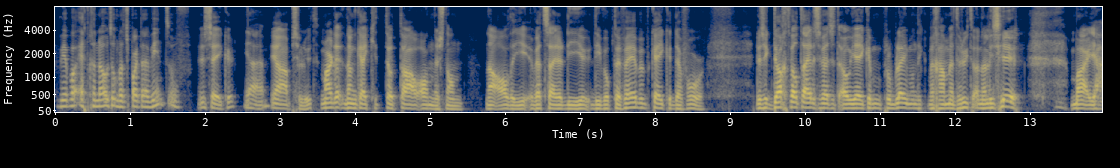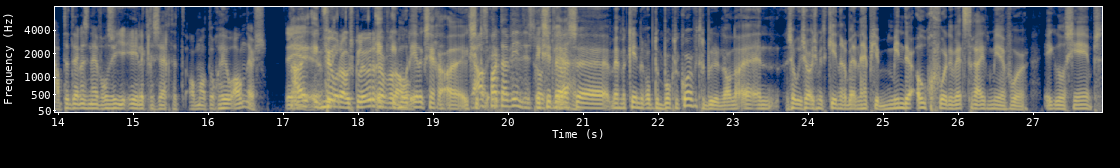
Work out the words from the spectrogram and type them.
je wel echt genoten omdat Sparta wint? Of? Zeker. Ja? Ja, absoluut. Maar de- dan kijk je totaal anders dan naar al die wedstrijden die, die we op tv hebben bekeken daarvoor. Dus ik dacht wel tijdens de wedstrijd, oh jee, ik heb een probleem, want ik, we gaan met Ruud analyseren. Maar ja, op de Dennis Neville zie je eerlijk gezegd het allemaal toch heel anders. Nou, ik veel rooskleuriger Ik, ik vooral. moet eerlijk zeggen, eh, ik Ja, zit, als Sparta wint is het ik zit wel eens eh, met mijn kinderen op de Bok de Korver-tribune. Dan, eh, en sowieso als je met kinderen bent, dan heb je minder oog voor de wedstrijd. Meer voor, ik wil champs.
